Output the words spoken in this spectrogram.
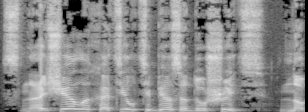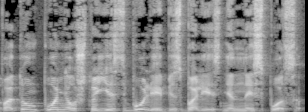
«Сначала хотел тебя задушить, но потом понял, что есть более безболезненный способ.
